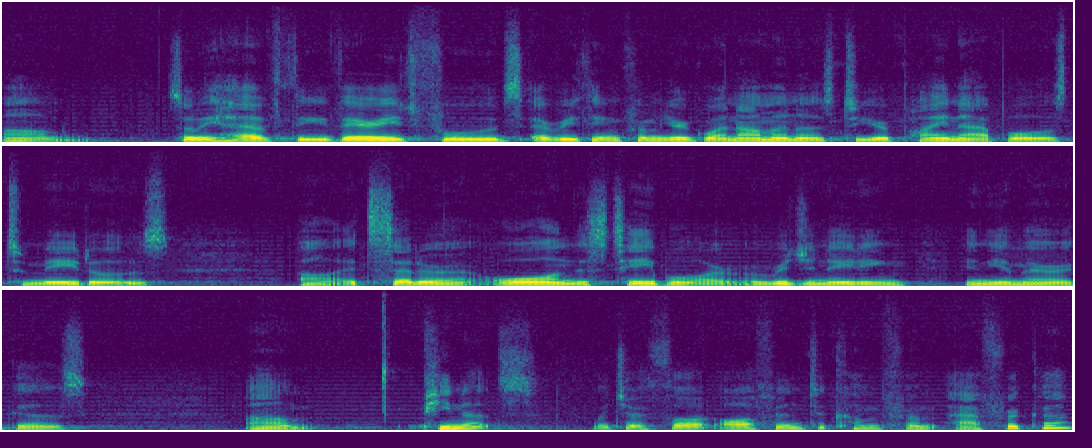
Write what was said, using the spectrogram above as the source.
Um, so, we have the varied foods, everything from your guanábanas to your pineapples, tomatoes, uh, etc., all on this table are originating in the Americas. Um, peanuts, which are thought often to come from Africa.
